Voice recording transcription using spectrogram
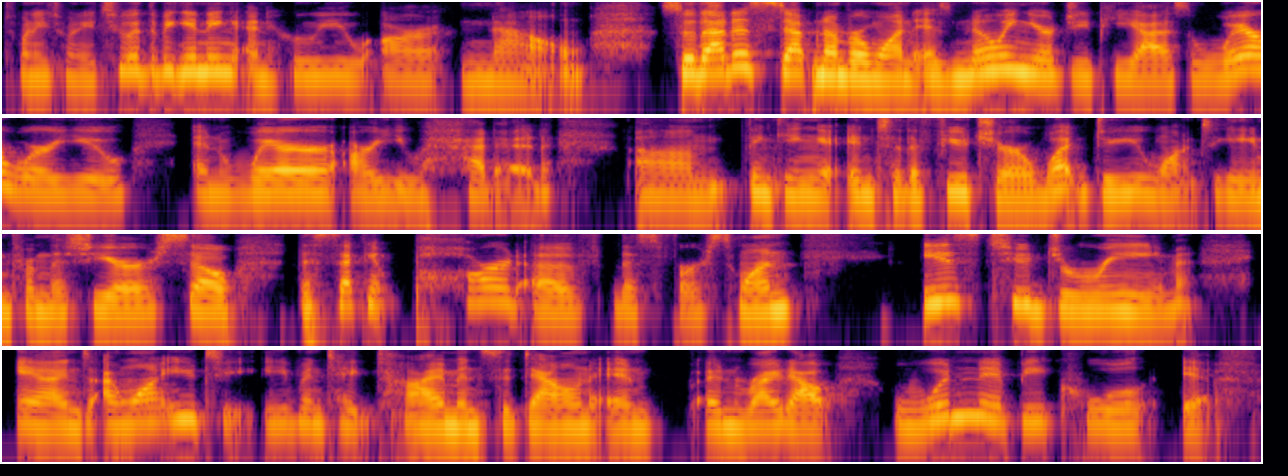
2022 at the beginning and who you are now. So that is step number 1 is knowing your GPS, where were you and where are you headed? Um, thinking into the future, what do you want to gain from this year? So the second part of this first one is to dream and i want you to even take time and sit down and and write out wouldn't it be cool if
